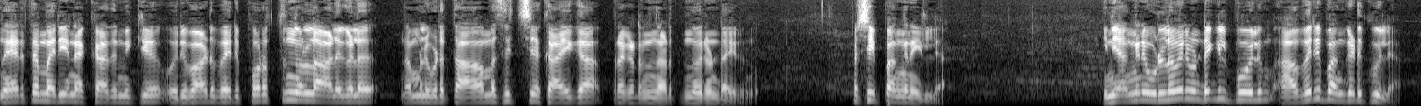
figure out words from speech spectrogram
നേരത്തെ മരിയൻ അക്കാദമിക്ക് ഒരുപാട് പേര് പുറത്തുനിന്നുള്ള ആളുകൾ നമ്മളിവിടെ താമസിച്ച് കായിക പ്രകടനം നടത്തുന്നവരുണ്ടായിരുന്നു. പക്ഷെ ഇപ്പം അങ്ങനെയില്ല ഇനി അങ്ങനെ ഉള്ളവരുണ്ടെങ്കിൽ പോലും അവർ പങ്കെടുക്കില്ല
